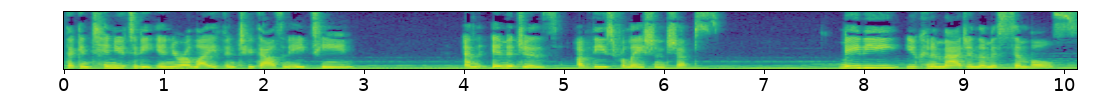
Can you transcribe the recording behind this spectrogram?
that continue to be in your life in 2018, and images of these relationships. Maybe you can imagine them as symbols,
